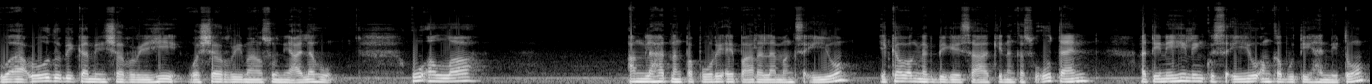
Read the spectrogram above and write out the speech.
wa a'udhu bika min syarrihi wa syarri ma suni'a lahu. O Allah, ang lahat ng papuri ay para lamang sa iyo. Ikaw ang nagbigay sa akin ng kasuutan at inihiling ko sa iyo ang kabutihan nito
